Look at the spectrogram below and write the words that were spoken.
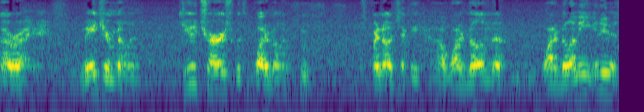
Alright, Major Melon. Do you charge with watermelon? Hmm. Let's find out exactly how watermelon, uh, watermelony it is.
